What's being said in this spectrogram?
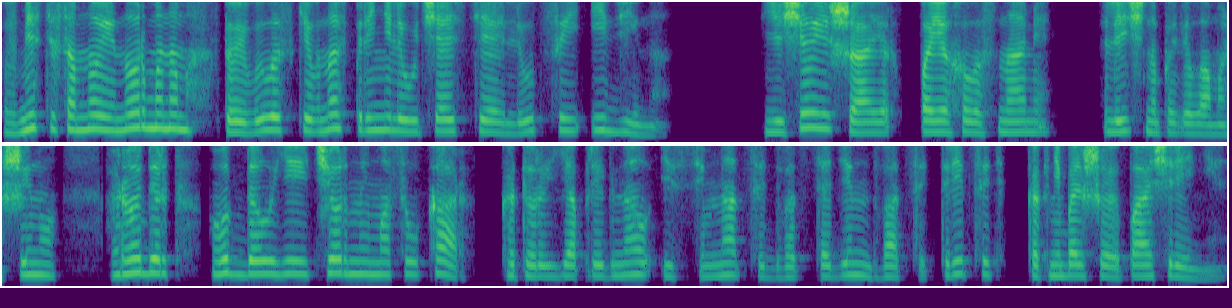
Вместе со мной и Норманом в той вылазке вновь приняли участие Люций и Дина. Еще и Шайер поехала с нами, лично повела машину. Роберт отдал ей черный маслкар, который я пригнал из 17, 21, 20, 30 как небольшое поощрение.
